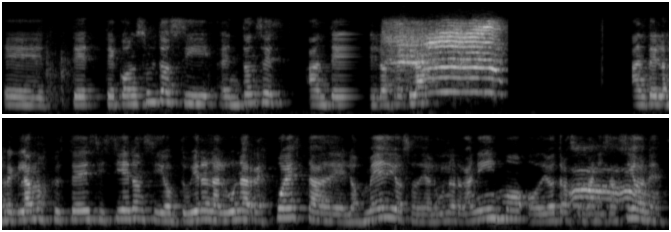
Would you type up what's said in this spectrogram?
Eh, te, te, consulto si entonces ante los reclamos ante los reclamos que ustedes hicieron, si obtuvieron alguna respuesta de los medios o de algún organismo o de otras organizaciones.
